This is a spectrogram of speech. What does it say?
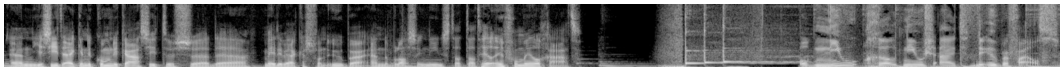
En je ziet eigenlijk in de communicatie tussen de medewerkers van Uber en de Belastingdienst dat dat heel informeel gaat. Opnieuw groot nieuws uit de Uber-files.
